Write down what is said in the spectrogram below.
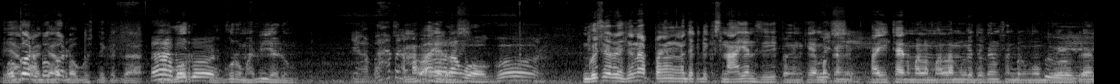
Yang Bogor, agak Bogor. bagus deket lah. Ah, Bogor. Bogor. Rumah dia dong. Ya nggak apa-apa sama apa ya orang Bogor. gue sih rencana pengen ngajak dia ke Senayan sih pengen kayak Wih, makan sih. taichan malam-malam gitu kan sambil ngobrol Wih, kan.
